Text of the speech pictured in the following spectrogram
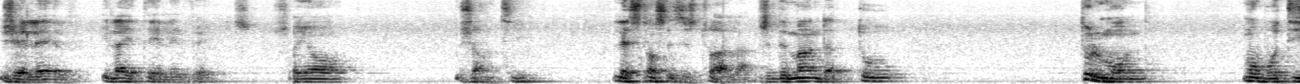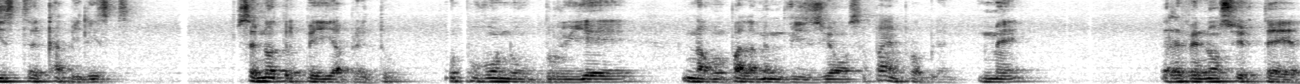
j'élève. Il a été élevé. Soyons gentils. Laissons ces histoires-là. Je demande à tout, tout le monde, mobotiste, kabbyliste, c'est notre pays après tout. Nous pouvons nous brouiller, nous n'avons pas la même vision, ce n'est pas un problème. Mais revenons sur terre,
